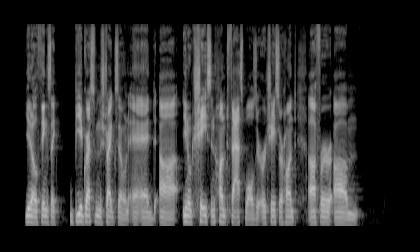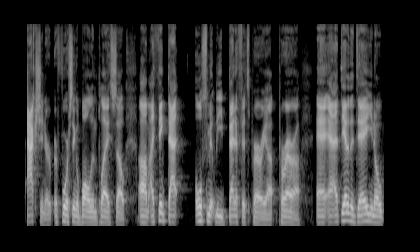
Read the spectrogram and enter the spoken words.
you know, things like be aggressive in the strike zone and uh, you know chase and hunt fastballs or, or chase or hunt uh, for um, action or, or forcing a ball in play. So um, I think that ultimately benefits Pereira. Pereira. And at the end of the day, you know,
